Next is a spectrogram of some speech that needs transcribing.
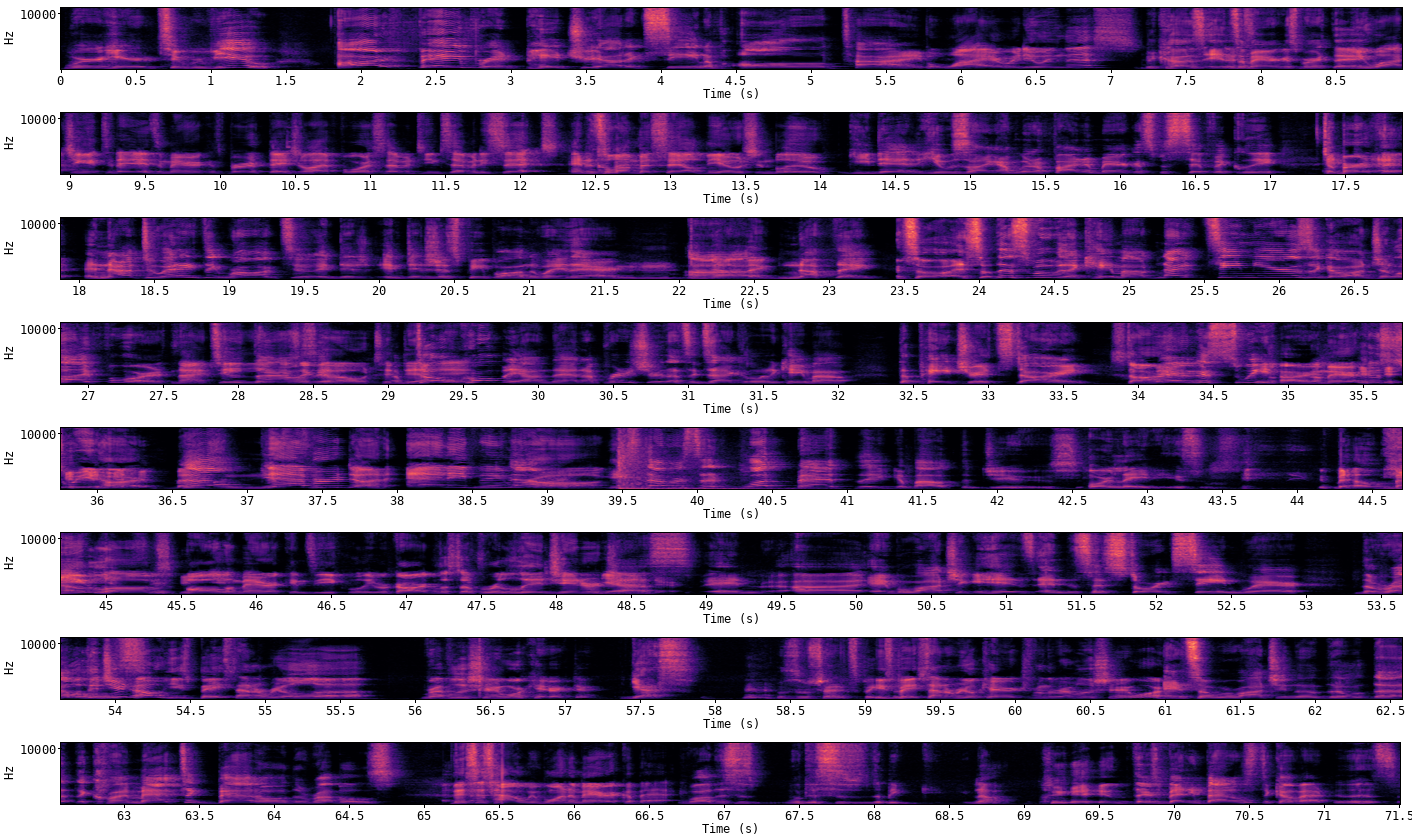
We're here to review our favorite patriotic scene of all time But why are we doing this? because it's, It's- America's birthday. You watching it today? It's America's birthday, July 4th, 1776. And Columbus sailed the ocean blue he did. He was like, I'm going to find America specifically to birth it. and not do anything wrong to indig- indigenous people on the way there. Mhm. Uh, Nothing. Nothing. So, so this movie that came out 19 years ago on July 4th, 19 years ago today. Don't quote me on that. I'm pretty sure that's exactly when it came out. The Patriots, starring, Starring America's sweetheart, America's sweetheart, Mel never done anything Never. wrong. He's never said one bad thing about the Jews or ladies. Mel, He loves all Americans equally, regardless of religion or gender. Yes, and uh, and we're watching his and this historic scene where the rebels. Oh, did you know he's based on a real uh, Revolutionary War character? Yes, Yeah. this was trying to explain. He's to- based on a real character from the Revolutionary War. And so we're watching the the the, the climactic battle of the rebels. This is how we won America back. Well, this is well, this is the big. No, there's many battles to come after this.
